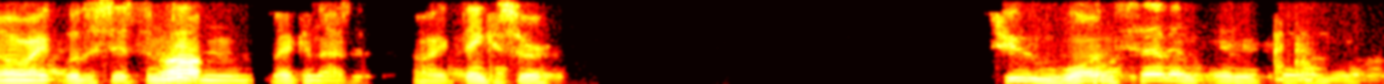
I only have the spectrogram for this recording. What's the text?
All right. Well, the system Oh. didn't recognize it. All right. Thank you, sir. Two one seven area code. You are.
